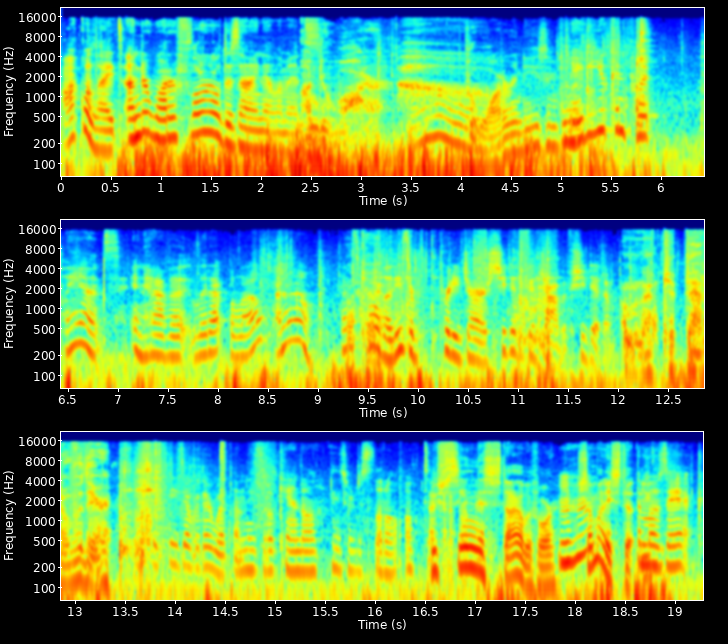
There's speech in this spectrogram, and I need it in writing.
Aqua lights, underwater floral design elements. Underwater. Oh. Put water in these and do maybe you can put plants and have it lit up below. I don't know. That's Okay. cool though. These are pretty jars. She did a good job if she did them. I'm gonna keep that over there. Put these over there with them. These little candle. These are just little. Oh, it's not We've seen this style before. Mhm. Somebody still. The you- mosaic.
